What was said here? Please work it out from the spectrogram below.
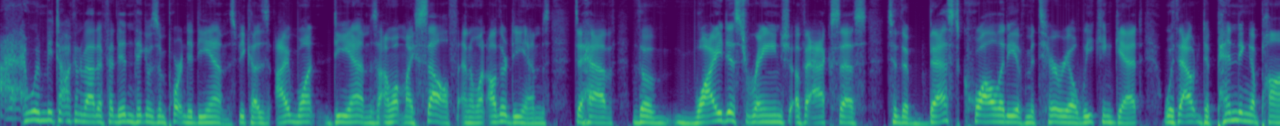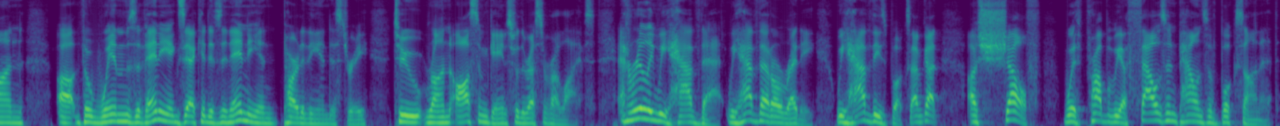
I wouldn't be talking about it if I didn't think it was important to DMs because I want DMs, I want myself and I want other DMs to have the widest range of access to the best quality of material we can get without depending upon uh, the whims of any executives in any in part of the industry to run awesome games for the rest of our lives. And really, we have that. We have that already. We have these books. I've got a shelf with probably a thousand pounds of books on it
